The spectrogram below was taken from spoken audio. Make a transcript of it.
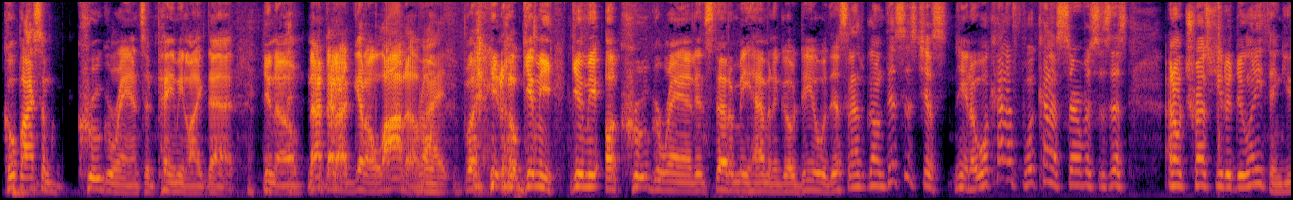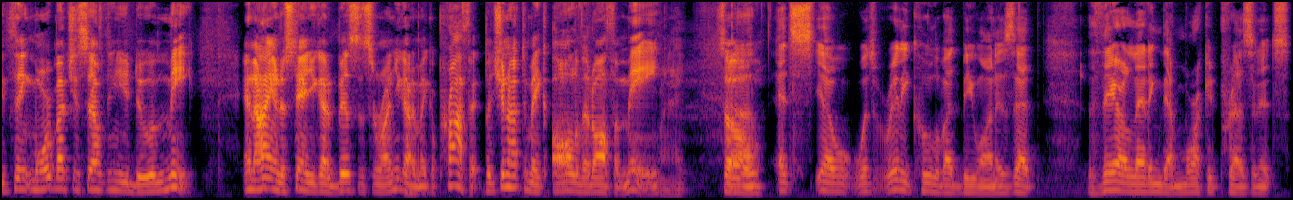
Go buy some Krugerrands and pay me like that. You know, not that I'd get a lot of Right. them, but you know, give me give me a Krugerrand instead of me having to go deal with this. And I was going, this is just, you know, what kind of what kind of service is this? I don't trust you to do anything. You think more about yourself than you do of me. And I understand you got a business to run, you got to make a profit, but you don't have to make all of it off of me. Right. So Uh, it's you know what's really cool about B1 is that they are letting their market presidents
